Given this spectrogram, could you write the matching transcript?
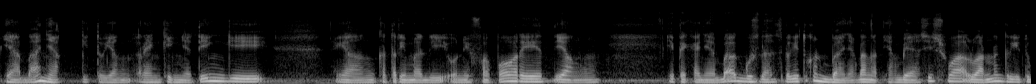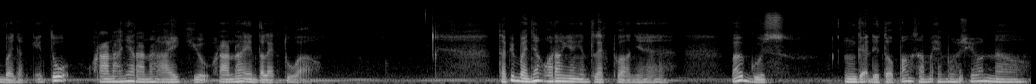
ya banyak gitu. Yang rankingnya tinggi yang keterima di univ favorit yang IPK-nya bagus dan sebagainya. Itu kan banyak banget. Yang beasiswa luar negeri itu banyak. Itu ranahnya ranah IQ ranah intelektual. Tapi banyak orang yang intelektualnya bagus nggak ditopang sama emosional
